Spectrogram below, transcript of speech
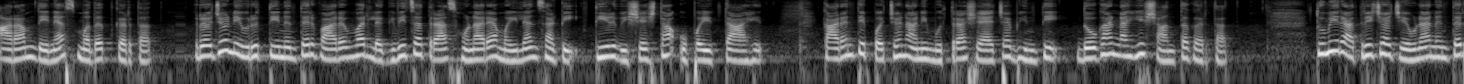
आराम देण्यास मदत करतात. रजोनिवृत्तीनंतर वारंवार लघवीचा त्रास होणाऱ्या महिलांसाठी तीळ विशेषतः उपयुक्त आहेत कारण ते पचन आणि मूत्राशयाच्या भिंती दोघांनाही शांत करतात. तुम्ही रात्रीच्या जेवणानंतर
